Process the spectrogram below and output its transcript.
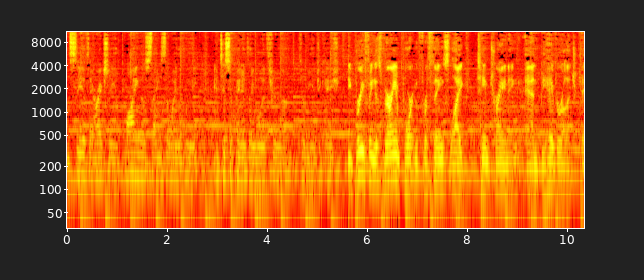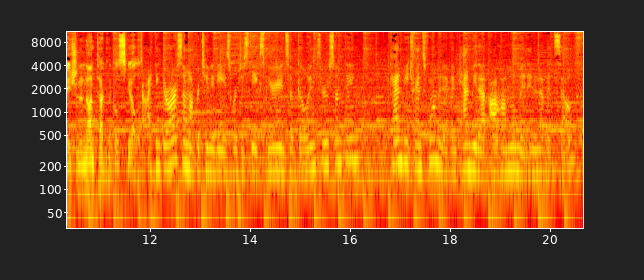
and see if they're actually applying those things the way that we anticipated they would through the through the education. Debriefing is very important for things like team training and behavioral education and non-technical skills. I think there are some opportunities where just the experience of going through something can be transformative and can be that aha moment in and of itself.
